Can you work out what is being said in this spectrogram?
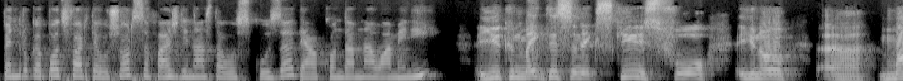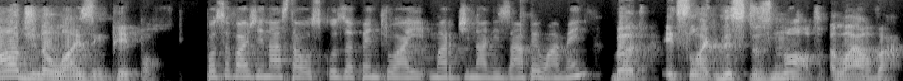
Pentru că poți foarte ușor să faci din asta o scuză de a condamna oamenii You can make this an excuse for, you know, uh, marginalizing people. Poți să faci din asta o scuză pentru a-i marginaliza pe oameni, But it's like this does not allow that.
